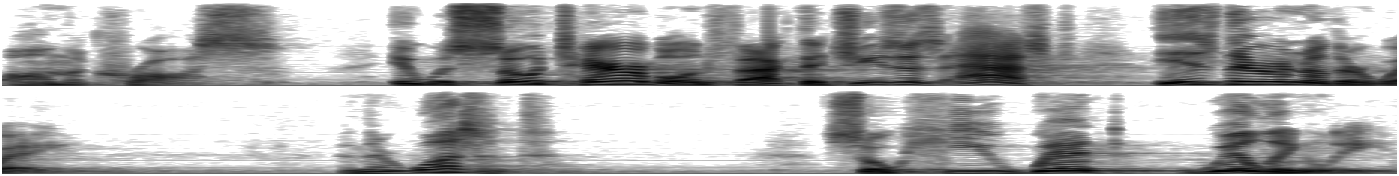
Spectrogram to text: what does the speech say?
on the cross. It was so terrible, in fact, that Jesus asked, Is there another way? And there wasn't. So he went willingly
